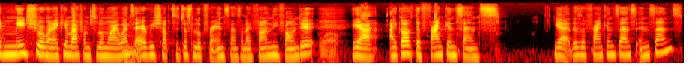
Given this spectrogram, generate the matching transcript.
I made sure when I came back from Tullamore I went to every shop to just look for incense and I finally found it Hmm. Wow. yeah I got the frankincense yeah there's a frankincense incense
